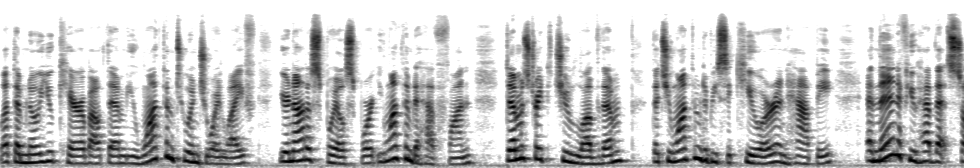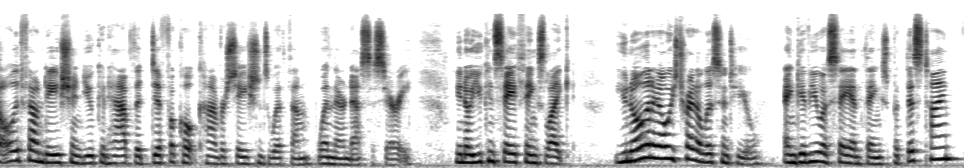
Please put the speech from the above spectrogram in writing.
let them know you care about them, you want them to enjoy life. You're not a spoil sport. You want them to have fun. Demonstrate that you love them, that you want them to be secure and happy. And then if you have that solid foundation, you can have the difficult conversations with them when they're necessary. You know, you can say things like you know that I always try to listen to you and give you a say in things, but this time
